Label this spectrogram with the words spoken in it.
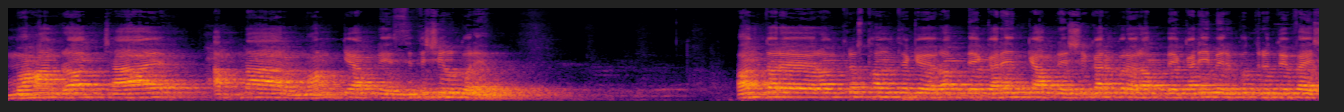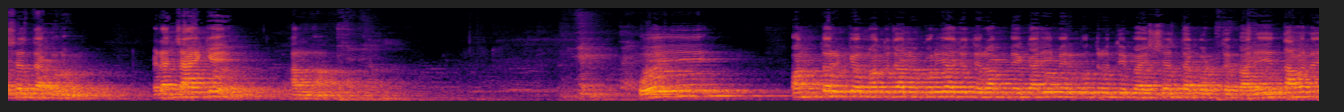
মহান রব চায় আপনার মনকে আপনি স্থিতিশীল করেন। অন্তরের অন্তরস্থল থেকে রব্বে করিমকে আপনি স্বীকার করে রব্বে করিমের কুদরতে পায়ে সেজদা করুন। এটা চায় কে? আল্লাহ। ওই অন্তরকে নতজানু করিয়া যদি রব্বে করিমের কুদরতে পায়ে সেজদা করতে পারি, তাহলে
